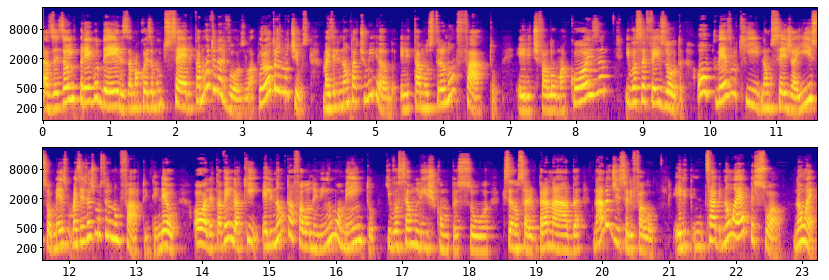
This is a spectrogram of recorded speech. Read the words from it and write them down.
Às vezes é o emprego deles, é uma coisa muito séria, ele tá muito nervoso lá, por outros motivos, mas ele não tá te humilhando, ele tá mostrando um fato. Ele te falou uma coisa e você fez outra. Ou mesmo que não seja isso, ou mesmo, mas ele tá te mostrando um fato, entendeu? Olha, tá vendo aqui? Ele não tá falando em nenhum momento que você é um lixo como pessoa, que você não serve para nada. Nada disso ele falou. Ele, sabe, não é pessoal, não é.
